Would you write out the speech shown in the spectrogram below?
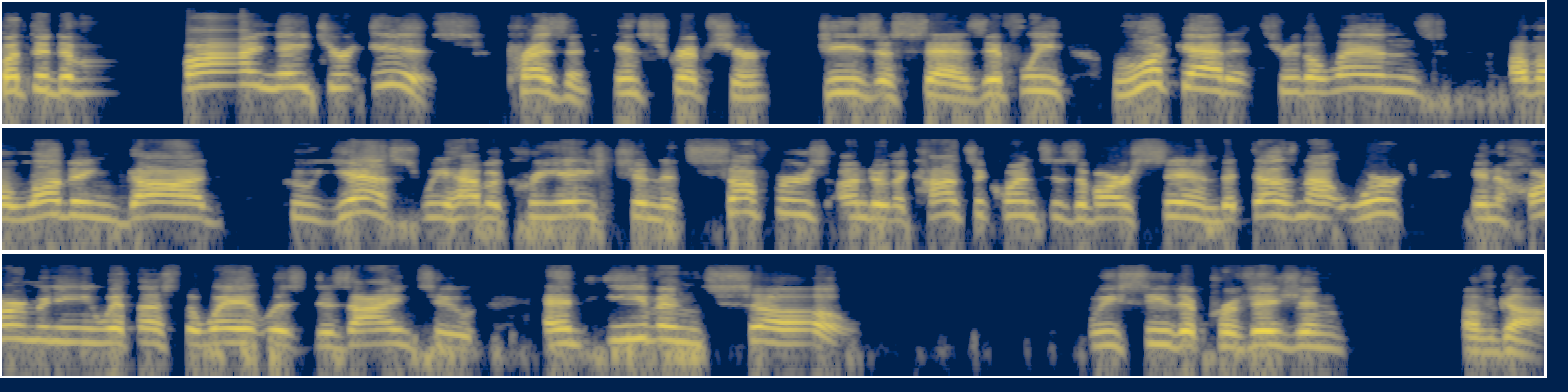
But the divine nature is present in Scripture, Jesus says. If we look at it through the lens of a loving God who, yes, we have a creation that suffers under the consequences of our sin, that does not work in harmony with us the way it was designed to. And even so, we see the provision of God.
